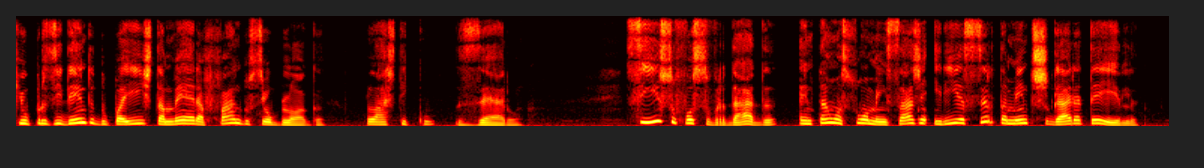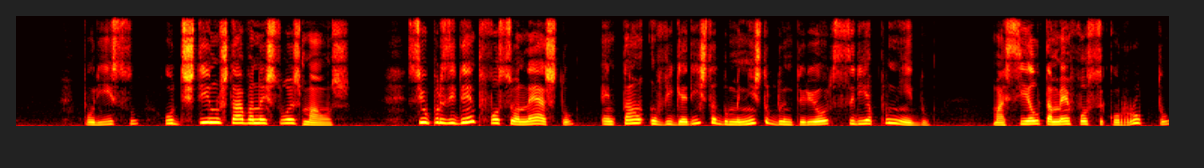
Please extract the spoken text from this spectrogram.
que o presidente do país também era fã do seu blog, Plástico Zero. Se isso fosse verdade, então a sua mensagem iria certamente chegar até ele. Por isso, o destino estava nas suas mãos. Se o presidente fosse honesto, então o vigarista do ministro do Interior seria punido. Mas se ele também fosse corrupto,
